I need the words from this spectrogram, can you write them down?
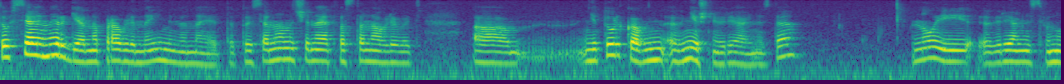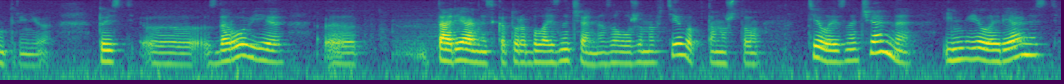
то вся энергия направлена именно на это. То есть она начинает восстанавливать э, не только внешнюю реальность, да, но и реальность внутреннюю. То есть э, здоровье, э, та реальность, которая была изначально заложена в тело, потому что тело изначально имело реальность,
